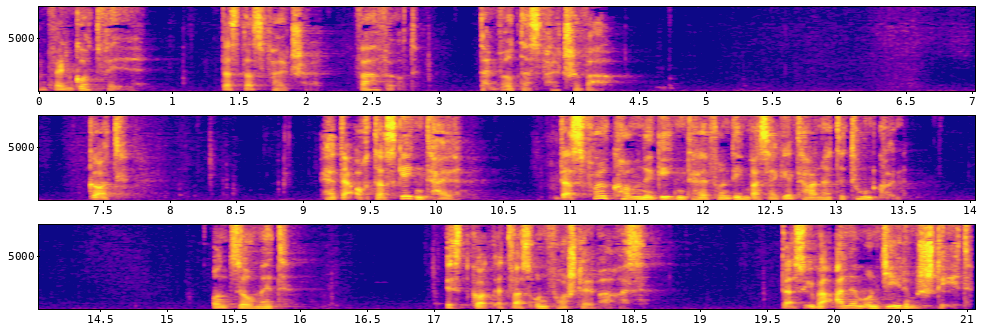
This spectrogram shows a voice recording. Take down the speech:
Und wenn Gott will, dass das Falsche wahr wird, dann wird das Falsche wahr. Gott hätte auch das Gegenteil, das vollkommene Gegenteil von dem, was er getan hatte, tun können. Und somit ist Gott etwas Unvorstellbares, das über allem und jedem steht,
